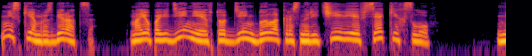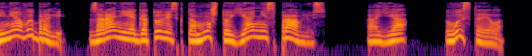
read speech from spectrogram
ни с кем разбираться. Мое поведение в тот день было красноречивее всяких слов. Меня выбрали, заранее готовясь к тому, что я не справлюсь. А я выстояла.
